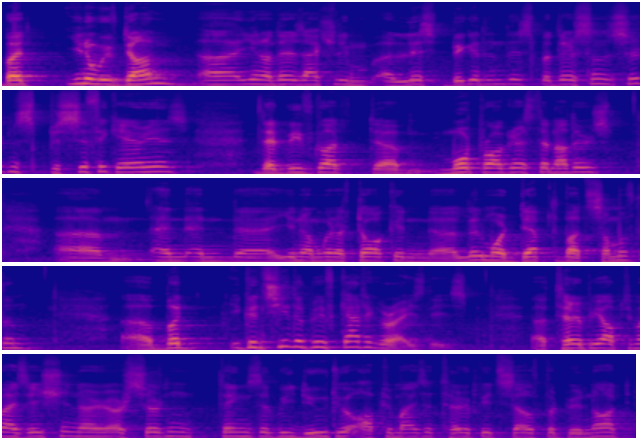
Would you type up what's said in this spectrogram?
But, you know, we've done, uh, you know, there's actually a list bigger than this, but there's some certain specific areas that we've got uh, more progress than others. Um, and, and uh, you know, I'm going to talk in a little more depth about some of them. Uh, but you can see that we've categorized these. Uh, therapy optimization are, are, certain things that we do to optimize the therapy itself, but we're not,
